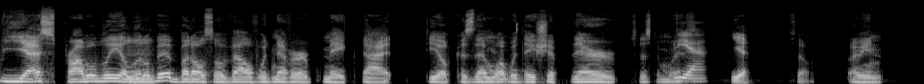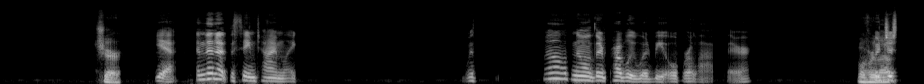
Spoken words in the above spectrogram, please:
yes, probably a little Mhm. bit, but also Valve would never make that deal because then what would they ship their system with? Yeah, Yeah. So, I mean, sure. yeah. And then at the same time, like with, well, no, there probably would be overlap there, Overlap. but just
